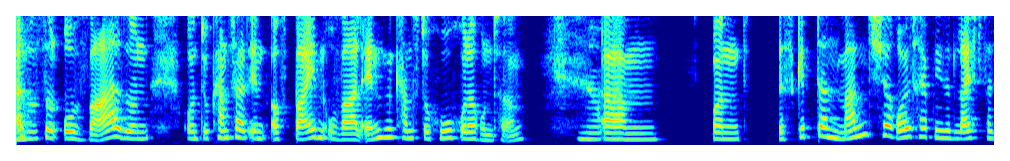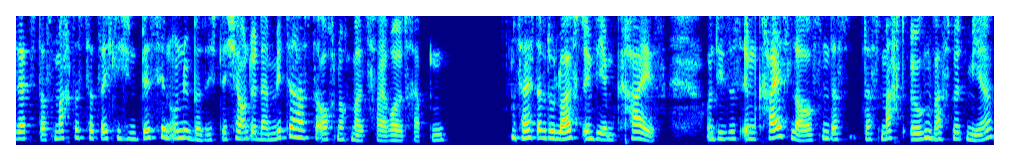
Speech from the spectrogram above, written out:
Also so ein Oval, so ein, und du kannst halt in, auf beiden Ovalenden kannst du hoch oder runter. Ja. Ähm, und es gibt dann manche Rolltreppen, die sind leicht versetzt. Das macht es tatsächlich ein bisschen unübersichtlicher. Und in der Mitte hast du auch noch mal zwei Rolltreppen. Das heißt aber, du läufst irgendwie im Kreis. Und dieses im Kreis laufen, das, das macht irgendwas mit mir,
